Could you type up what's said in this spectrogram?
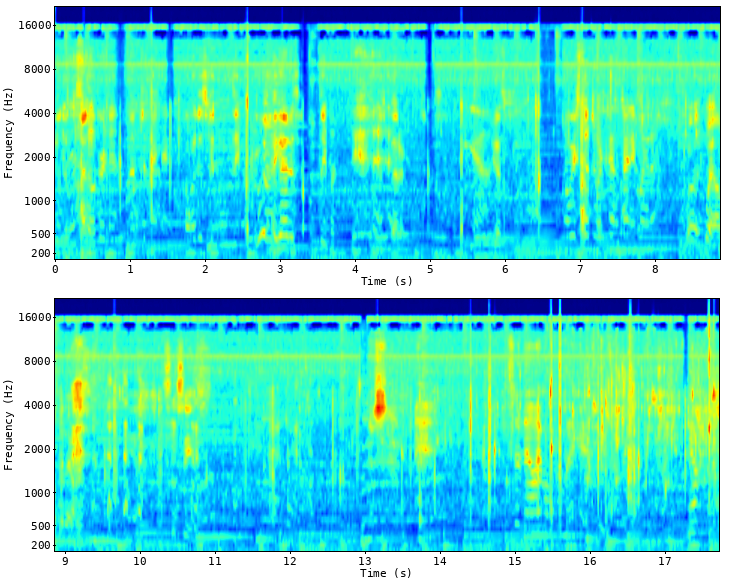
It is I don't, deeper now, up to my neck. oh, it is getting a little deeper. Ooh, yeah, it is a little deeper. It's better. Yeah. Yes. Oh, we're still doing kind of tiny planet? Well, well, whatever. yeah, let's, let's see. So now I'm over my head too. Yep.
